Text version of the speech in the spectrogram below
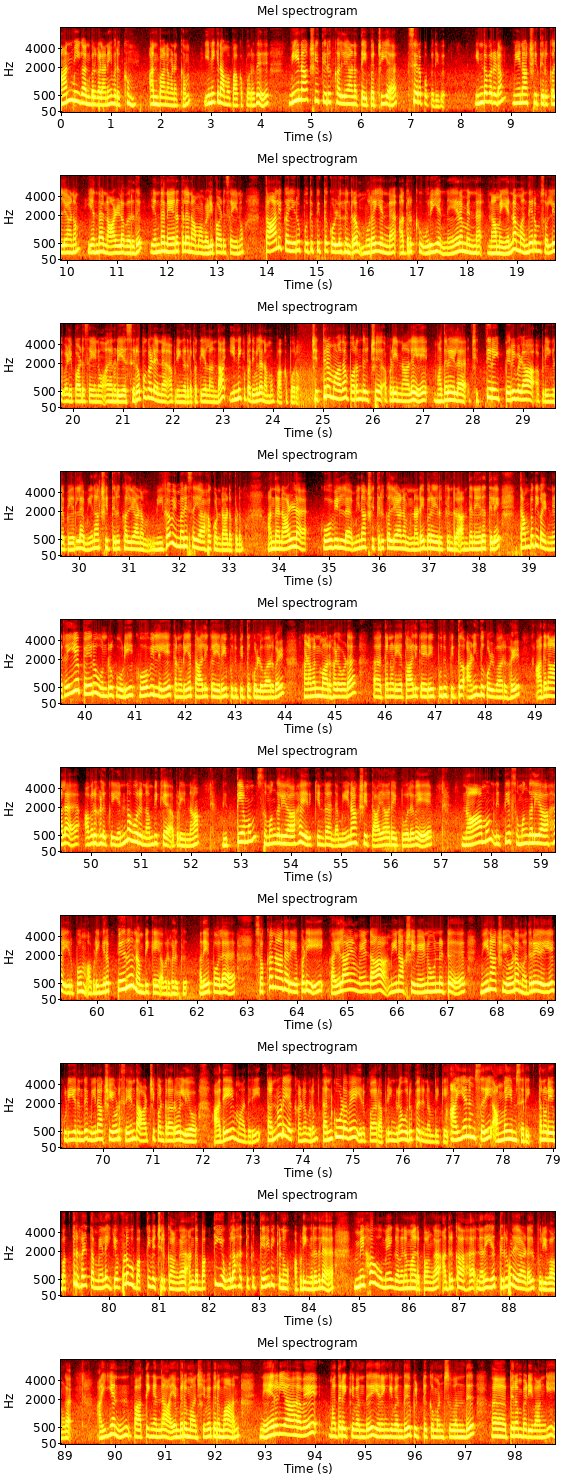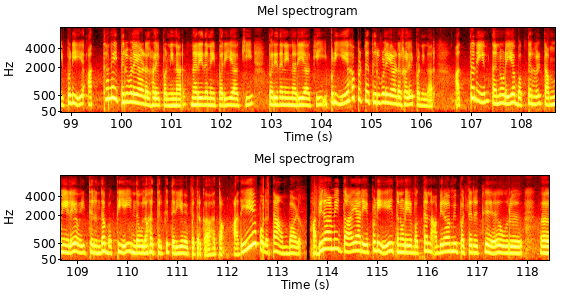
ஆன்மீக அன்பர்கள் அனைவருக்கும் அன்பான வணக்கம். இன்றைக்கி நாம் பார்க்க போகிறது மீனாட்சி திருக்கல்யாணத்தை பற்றிய சிறப்பு பதிவு. இந்த வருடம் மீனாட்சி திருக்கல்யாணம் எந்த நாளில் வருது? எந்த நேரத்தில் நாம் வழிபாடு செய்யணும்? தாலி கயிறு புதுப்பித்து கொள்ளுகின்ற முறை என்ன? அதற்கு உரிய நேரம் என்ன? நாம் என்ன மந்திரம் சொல்லி வழிபாடு செய்யணும்? அதனுடைய சிறப்புகள் என்ன? அப்படிங்கிறத பற்றியெல்லாம் தான் இன்றைக்கி பதிவில் நம்ம பார்க்க போகிறோம் சித்திரை மாதம் பிறந்துருச்சு அப்படின்னாலே மதுரையில் சித்திரை பெருவிழா அப்படிங்கிற பேரில் மீனாட்சி திருக்கல்யாணம் மிக விமரிசையாக கொண்டாடப்படும். அந்த நாளில் கோவிலில் மீனாட்சி திருக்கல்யாணம் நடைபெற இருக்கின்ற அந்த நேரத்திலே தம்பதிகள் நிறைய பேர் ஒன்று கூடி கோவில்லையே தன்னுடைய தாலி கயிறை புதுப்பித்து கொள்ளுவார்கள். கணவன்மார்களோட தன்னுடைய தாலி கயிறை புதுப்பித்து அணிந்து கொள்வார்கள். அதனால் அவர்களுக்கு என்ன ஒரு நம்பிக்கை அப்படின்னா நித்தியமும் சுமங்கலியாக இருக்கின்ற அந்த மீனாட்சி தாயாரைப் போலவே நாமும் நித்திய சுமங்கலியாக இருப்போம் அப்படிங்கிற பெரு நம்பிக்கை அவர்களுக்கு. அதே போல் சொக்கநாதர் எப்படி கைலாயம் வேண்டாம் மீனாட்சி வேணும்னுட்டு மீனாட்சியோட மதுரையிலேயே குடியிருந்து மீனாட்சியோட சேர்ந்து ஆட்சி பண்ணுறாரோ இல்லையோ அதே மாதிரி தன்னுடைய கணவரும் தன் கூடவே இருப்பார் அப்படிங்கிற ஒரு பெரு நம்பிக்கை ஐயனும் சரி அம்மையும் சரி தன்னுடைய பக்தர்கள் தம் மேலே எவ்வளவு பக்தி வச்சுருக்காங்க அந்த பக்தியை உலகத்துக்கு தெரிவிக்கணும் அப்படிங்கிறதுல மிகவுமே கவனமாக இருப்பாங்க. அதற்காக நிறைய திருவிளையாடல் புரிவாங்க. ஐயன் பார்த்திங்கன்னா எம்பெருமான் சிவபெருமான் நேரடியாகவே மதுரைக்கு வந்து இறங்கி வந்து பிட்டுக்கு மண் சுவந்து பிரம்படி வாங்கி இப்படி அத்தனை திருவிளையாடல்களை பண்ணினார். நரிதனை பரியாக்கி பரிதனை நரியாக்கி இப்படி ஏகப்பட்ட திருவிளையாடல்களை பண்ணினார். அத்தனையும் தன்னுடைய பக்தர்கள் தம்மேலே வைத்திருந்த பக்தியை இந்த உலகத்திற்கு தெரிய வைப்பதற்காகத்தான். அதே போலத்தான் அம்பாளும். அபிராமி தாயார் எப்படி தன்னுடைய பக்தன் அபிராமி பட்டருக்கு ஒரு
